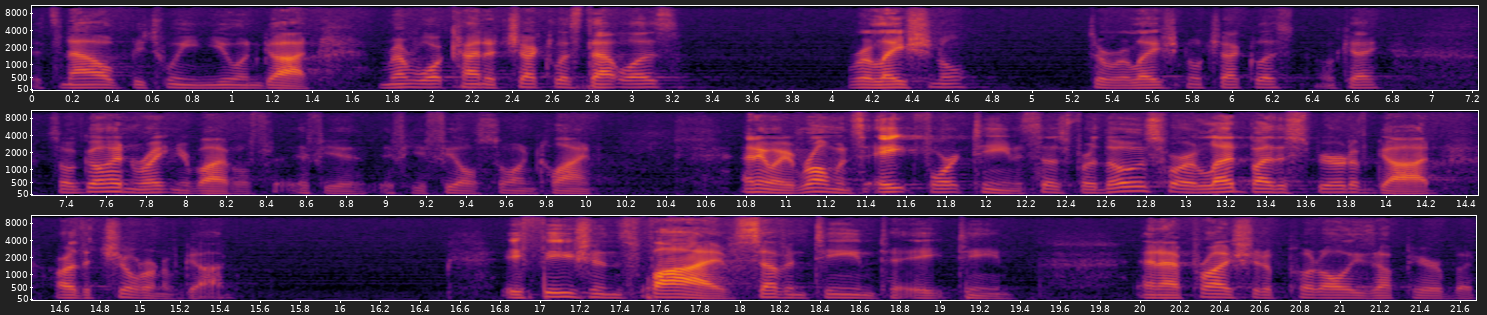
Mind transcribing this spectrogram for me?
It's now between you and God. Remember what kind of checklist that was? Relational. It's a relational checklist. Okay? So go ahead and write in your Bible if you, if you feel so inclined. Anyway, Romans 8:14 it says for those who are led by the spirit of God are the children of God. Ephesians 5:17 to 18. And I probably should have put all these up here but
